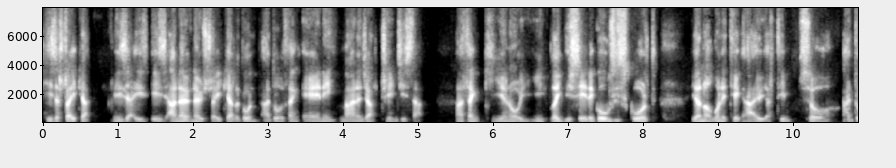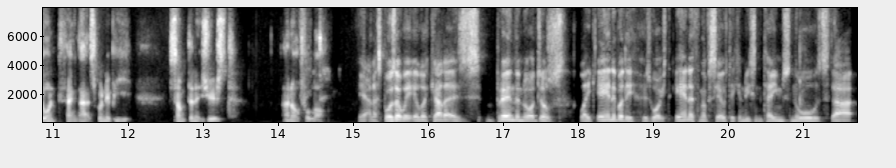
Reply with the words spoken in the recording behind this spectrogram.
he's a striker. He's, he's he's an out and out striker. I don't I don't think any manager changes that. I think you know, you, like you say, the goals he scored, you're not going to take that out of your team. So I don't think that's going to be something that's used an awful lot. Yeah, and I suppose a way to look at it is Brendan Rodgers like anybody who's watched anything of Celtic in recent times knows that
